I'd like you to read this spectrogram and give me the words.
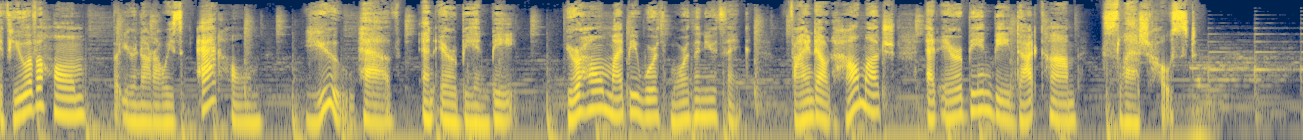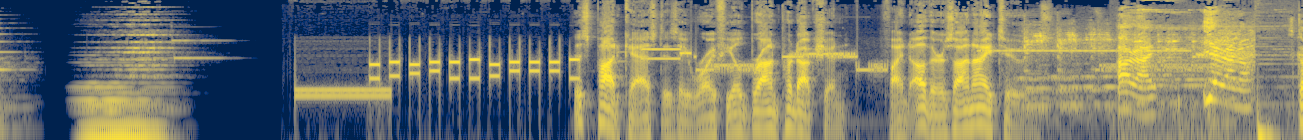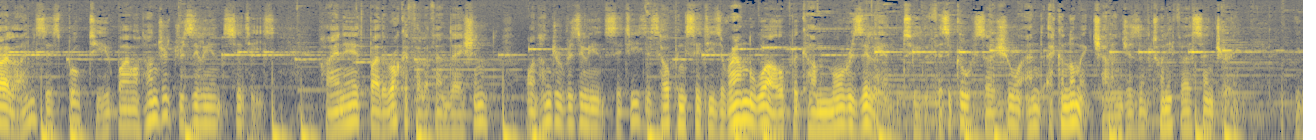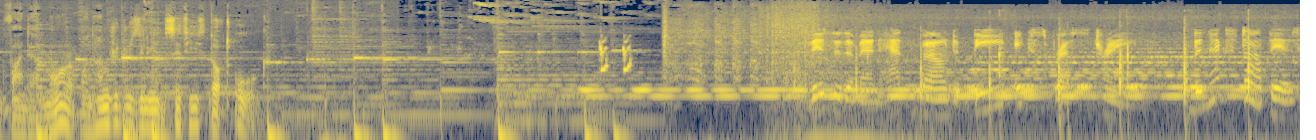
If you have a home, but you're not always at home, you have an Airbnb. Your home might be worth more than you think. Find out how much at airbnb.com/slash host. This podcast is a Royfield Brown production. Find others on iTunes. All right. Yeah, I know. Skylines is brought to you by 100 Resilient Cities. Pioneered by the Rockefeller Foundation, 100 Resilient Cities is helping cities around the world become more resilient to the physical, social, and economic challenges of the 21st century. You can find out more at 100resilientcities.org. This is a Manhattan bound B Express train. The next stop is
